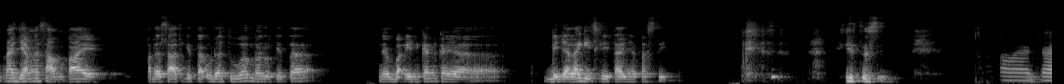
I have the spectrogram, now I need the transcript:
Nah jangan sampai pada saat kita udah tua baru kita nyobain kan kayak beda lagi ceritanya pasti. gitu sih. Oke okay, oke.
